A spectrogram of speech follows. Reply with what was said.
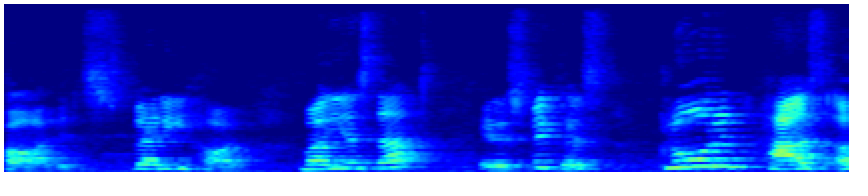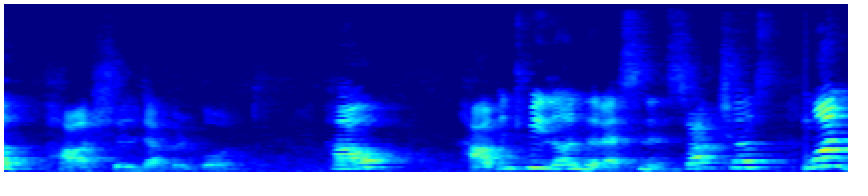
hard. It's very hard. Why is that? It is because chlorine has a partial double bond. How? Haven't we learned the resonance structures? One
